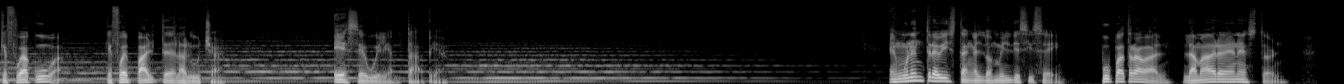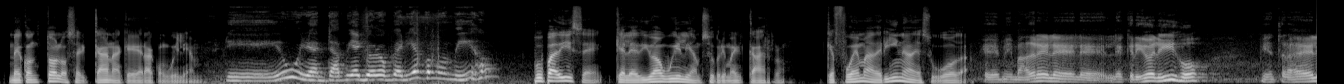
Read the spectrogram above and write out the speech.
que fue a Cuba, que fue parte de la lucha. Ese William Tapia. En una entrevista en el 2016, Pupa Trabal, la madre de Néstor, me contó lo cercana que era con William. Sí, William Tapia yo lo quería como mi hijo. Pupa dice que le dio a William su primer carro, que fue madrina de su boda. Que mi madre le, le, crió el hijo, mientras él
